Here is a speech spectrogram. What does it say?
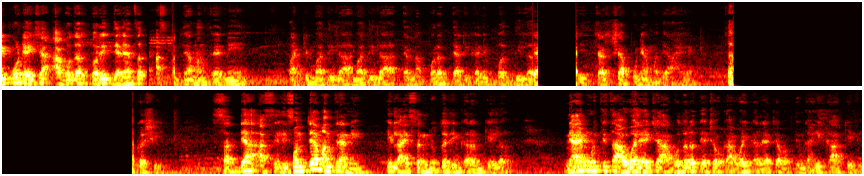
रिपोर्ट यायच्या अगोदर त्वरित देण्याचं असतं. त्या मंत्र्यांनी पाठिंबा दिला दिला त्यांना परत त्या ठिकाणी पद दिलं. चर्चा पुण्यामध्ये आहे. कशी? सध्या असलेली कोणत्या मंत्र्यांनी ही लायसन नूतनीकरण केलं? न्यायमूर्तीचा अहवाल यायच्या अगोदरच त्याच्यावर कारवाई करण्याच्या बाबतीत घाई का केली?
